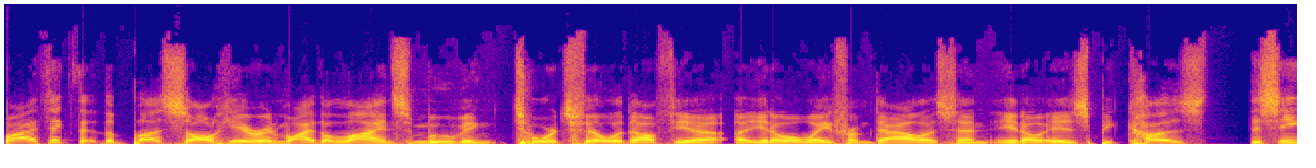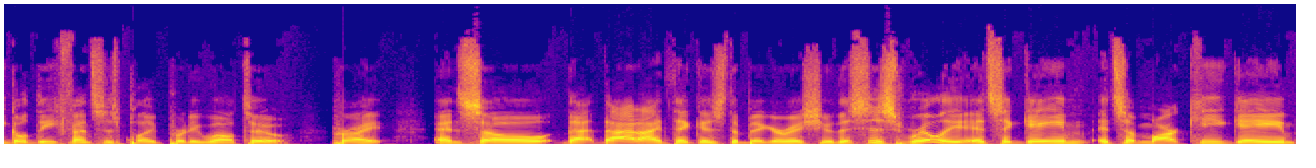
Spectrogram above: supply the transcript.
Well, I think that the buzzsaw here and why the line's moving towards Philadelphia, uh, you know, away from Dallas, and you know, is because this Eagle defense has played pretty well too, right? And so that that I think is the bigger issue. This is really it's a game, it's a marquee game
